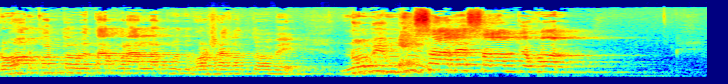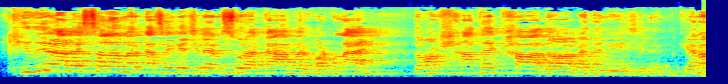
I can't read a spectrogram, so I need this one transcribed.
গ্রহণ করতে হবে, তারপরে আল্লাহর প্রতি ভরসা করতে হবে। নবী মুসা আলাইহিস সালাম যখন খিদির আলাইহিস সালামের কাছে গেছিলেন সূরা কাহাবের ঘটনায়, তখন সাথে খাওয়া দাওয়া বেঁধে নিয়েছিলেন। কেন?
